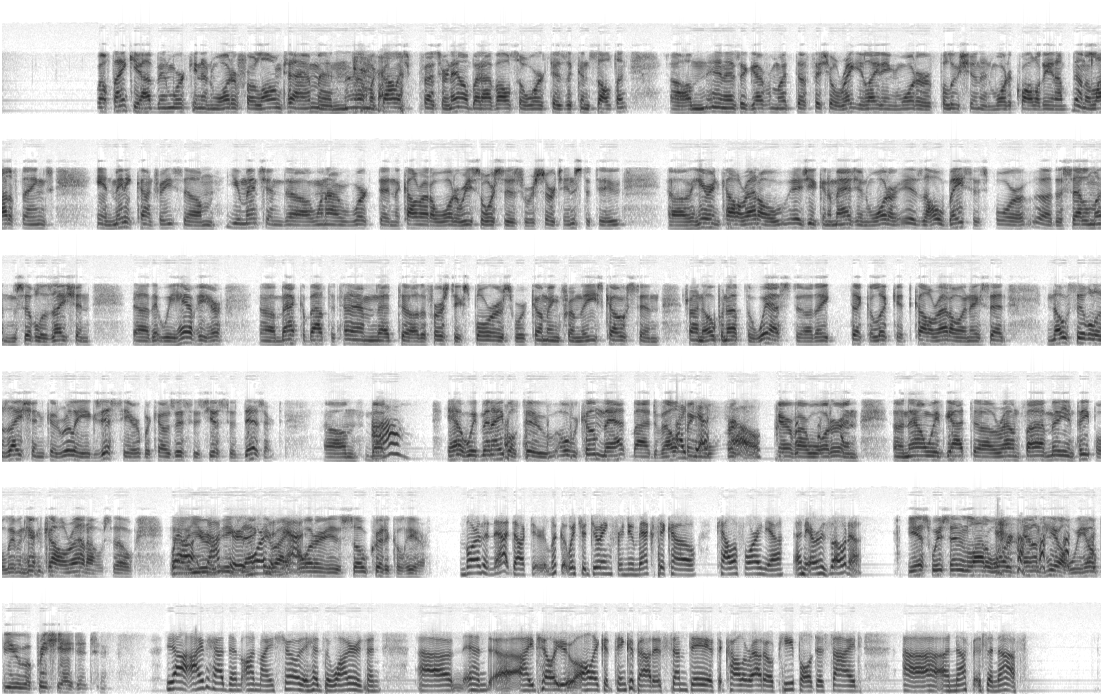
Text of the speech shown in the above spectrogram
Well, thank you. I've been working in water for a long time, and I'm a college professor now, but I've also worked as a consultant um, and as a government official regulating water pollution and water quality, and I've done a lot of things in many countries. Um, you mentioned uh, when I worked in the Colorado Water Resources Research Institute. Uh, here in Colorado, as you can imagine, water is the whole basis for uh, the settlement and civilization uh, that we have here uh, back about the time that uh, the first explorers were coming from the East Coast and trying to open up the West, uh, they took a look at Colorado and they said no civilization could really exist here because this is just a desert. Um, but yeah, we've been able to overcome that by developing water, so. care of our water, and uh, now we've got uh, around five million people living here in Colorado. So. Well, uh, you're doctor, exactly right. That. Water is so critical here. More than that, Doctor, look at what you're doing for New Mexico, California, and Arizona. Yes, we're sending a lot of water downhill. we hope you appreciate it. Yeah, I've had them on my show, the heads of waters, and um, and uh, I tell you, all I could think about is someday if the Colorado people decide uh, enough is enough,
